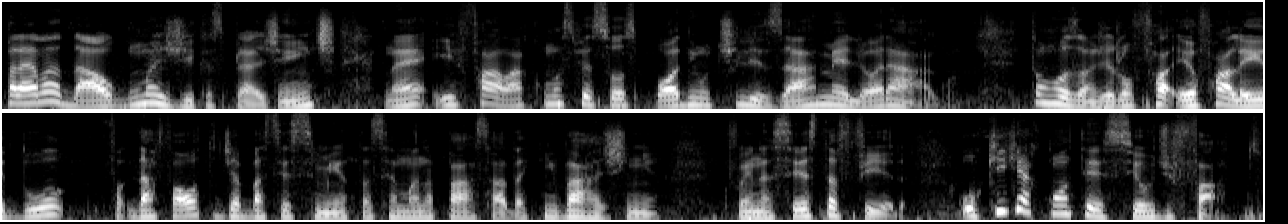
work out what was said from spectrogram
para ela dar algumas dicas para a gente né, e falar como as pessoas podem utilizar melhor a água. Então, Rosângela, eu falei do, da falta de abastecimento na semana passada aqui em Varginha, que foi na sexta-feira. O que, que aconteceu de fato?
